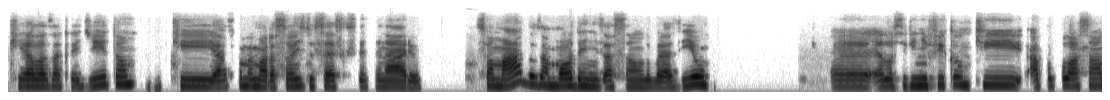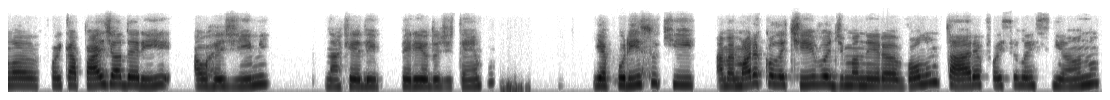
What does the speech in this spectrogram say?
que elas acreditam que as comemorações do Sesc Centenário, somadas à modernização do Brasil, é, elas significam que a população ela foi capaz de aderir ao regime naquele período de tempo, e é por isso que a memória coletiva, de maneira voluntária, foi silenciando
